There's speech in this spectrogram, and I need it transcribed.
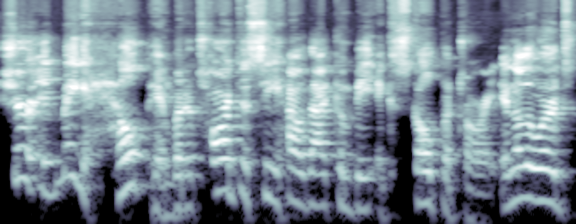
Sure, it may help him, but it's hard to see how that can be exculpatory. In other words,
